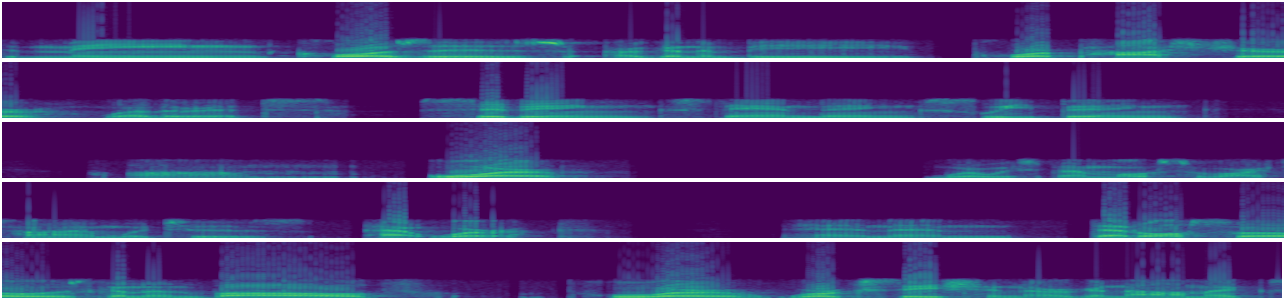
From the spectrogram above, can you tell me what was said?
the main causes are going to be poor posture, whether it's sitting, standing, sleeping, um, or where we spend most of our time, which is at work. And then that also is going to involve poor workstation ergonomics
